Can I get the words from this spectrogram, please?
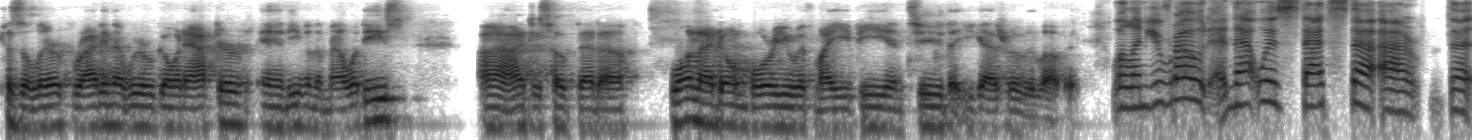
because the lyric writing that we were going after and even the melodies. Uh, I just hope that uh, one, I don't bore you with my EP, and two, that you guys really love it. Well, and you wrote, and that was that's the uh, the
